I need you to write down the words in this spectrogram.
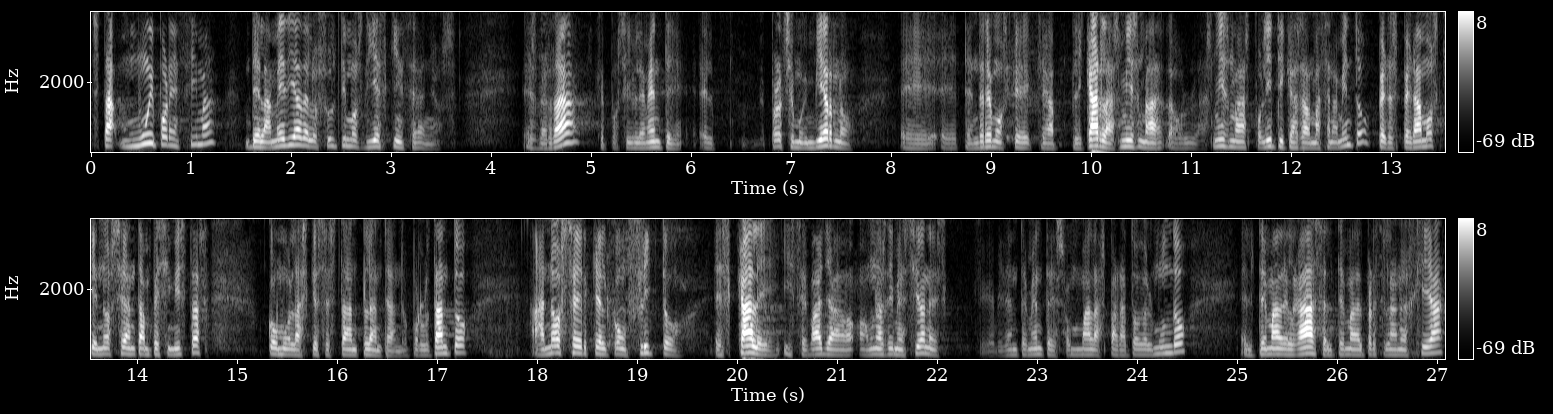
Está muy por encima de la media de los últimos 10-15 años. Es verdad que posiblemente el próximo invierno eh, eh, tendremos que, aplicar las mismas, las mismas políticas de almacenamiento, pero esperamos que no sean tan pesimistas como las que se están planteando. Por lo tanto, a no ser que el conflicto escale y se vaya a unas dimensiones que evidentemente son malas para todo el mundo, el tema del gas, el tema del precio de la energía,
